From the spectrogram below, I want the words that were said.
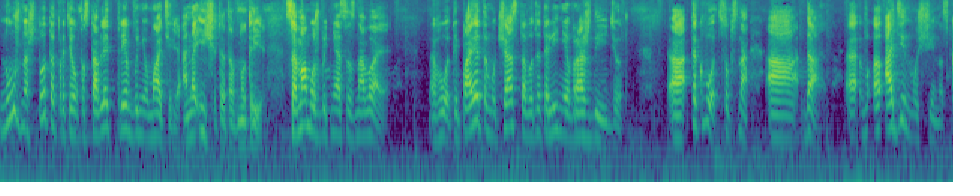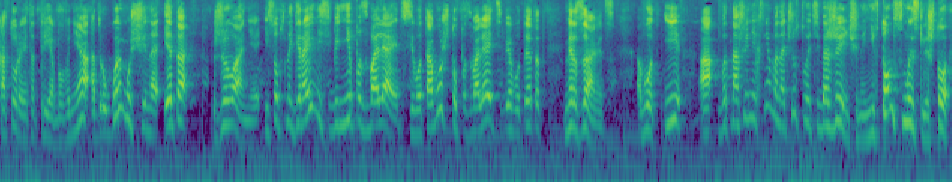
нужно что-то противопоставлять требованию матери. Она ищет это внутри, сама, может быть, не осознавая. Вот, и поэтому часто вот эта линия вражды идет. А, так вот, собственно, а, да, один мужчина, с которой это требование, а другой мужчина это желание. И, собственно, героиня себе не позволяет всего того, что позволяет себе вот этот мерзавец. Вот. И а, в отношениях с ним она чувствует себя женщиной. Не в том смысле, что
